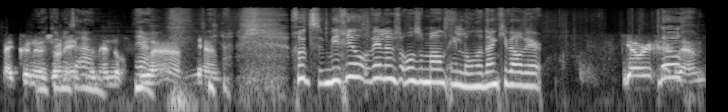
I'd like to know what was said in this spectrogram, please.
wij kunnen zo'n evenement nog ja. aan. Ja. ja. Goed, Michiel Willems, onze man in Londen. Dankjewel weer. Ja hoor, graag gedaan.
